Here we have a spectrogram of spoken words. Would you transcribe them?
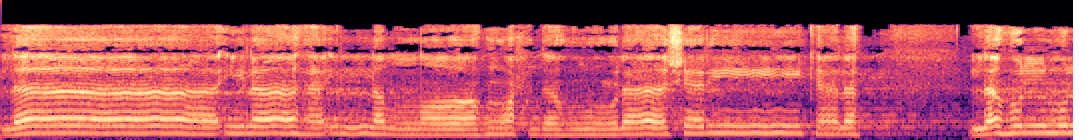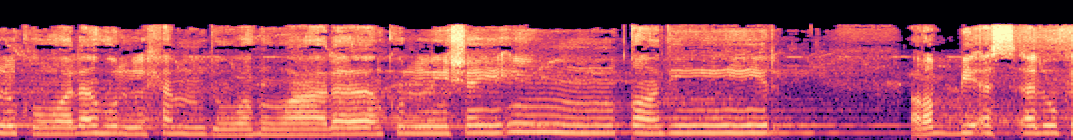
لا إله إلا الله وحده لا شريك له. له الملك وله الحمد وهو على كل شيء قدير. رب أسألك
